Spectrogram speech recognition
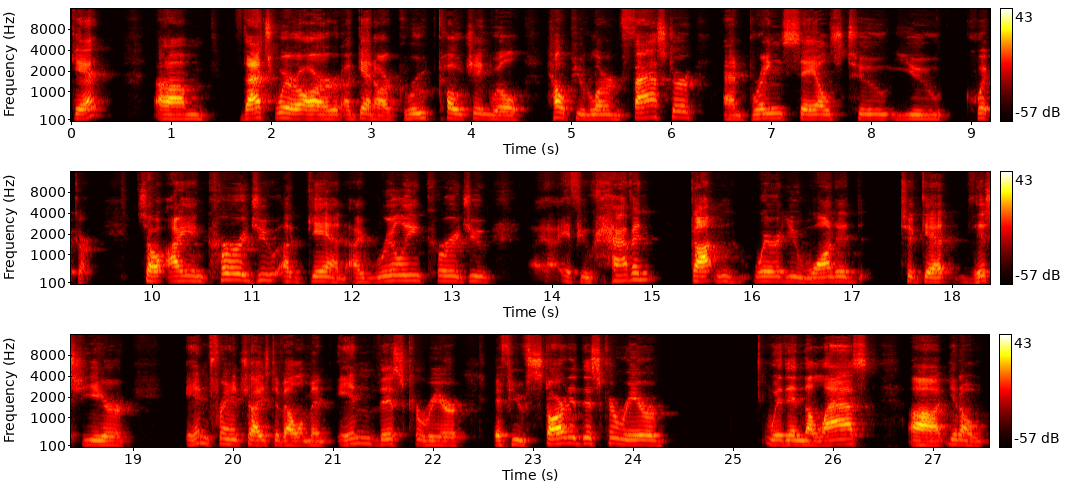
get. Um, that's where our, again, our group coaching will help you learn faster and bring sales to you quicker. So I encourage you again, I really encourage you uh, if you haven't gotten where you wanted to get this year in franchise development in this career, if you've started this career within the last uh, you know,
